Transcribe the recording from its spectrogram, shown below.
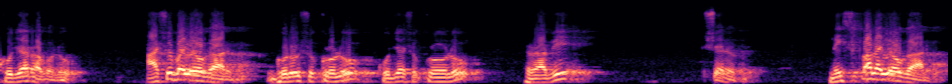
కుజరవులు అశుభయోగాలు గురు శుక్రులు కుజ శుక్రులు రవి శనుడు. నిష్ఫల యోగాలు.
